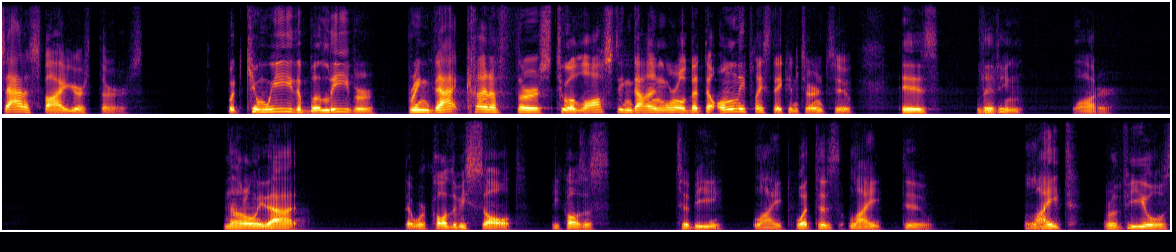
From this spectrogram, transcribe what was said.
satisfy your thirst. But can we, the believer, bring that kind of thirst to a lost and dying world that the only place they can turn to is living water? Not only that, that we're called to be salt, he calls us to be light. What does light do? Light reveals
